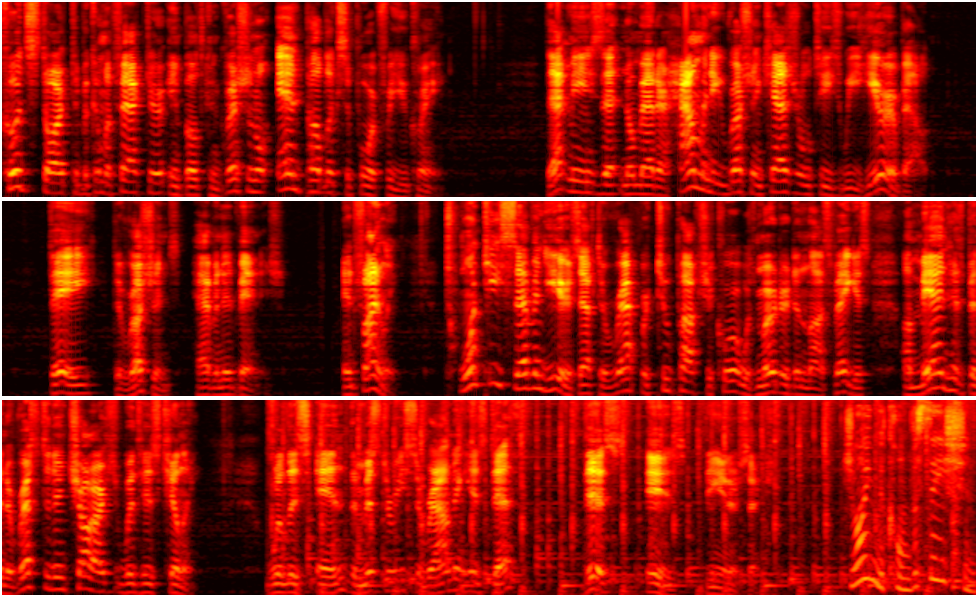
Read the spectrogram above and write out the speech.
could start to become a factor in both congressional and public support for Ukraine. That means that no matter how many Russian casualties we hear about, they, the Russians, have an advantage. And finally, 27 years after rapper Tupac Shakur was murdered in Las Vegas, a man has been arrested and charged with his killing. Will this end the mystery surrounding his death? This is The Intersection. Join the conversation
